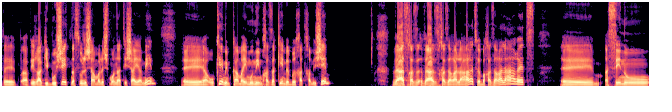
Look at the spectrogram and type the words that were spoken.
ואווירה גיבושית, נסעו לשם לשמונה תשעה ימים, אה, ארוכים עם כמה אימונים חזקים בבריכת 50, ואז, חז, ואז חזרה לארץ, ובחזרה לארץ אה, עשינו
